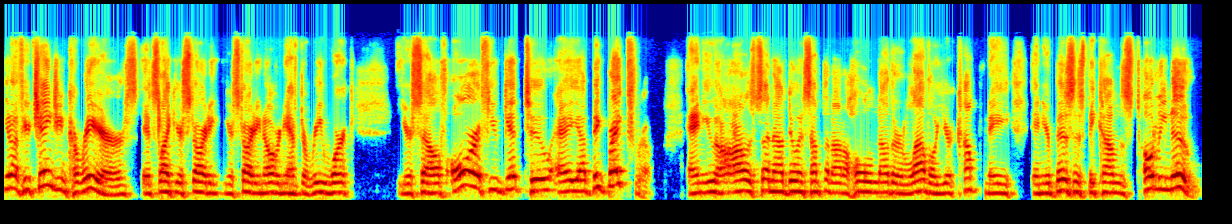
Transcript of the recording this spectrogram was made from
you know, if you're changing careers, it's like you're starting you're starting over, and you have to rework yourself, or if you get to a, a big breakthrough and you are all of a sudden now doing something on a whole nother level, your company and your business becomes totally new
